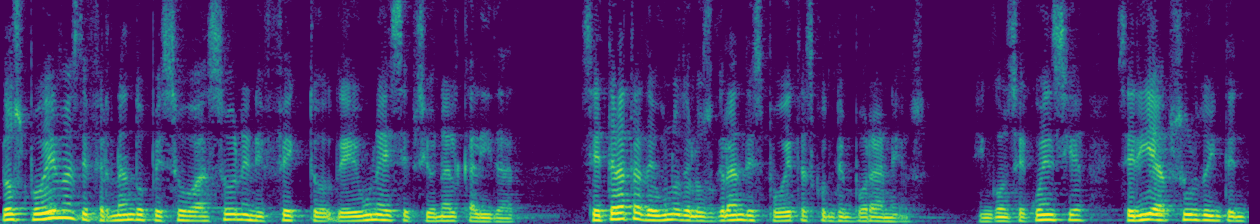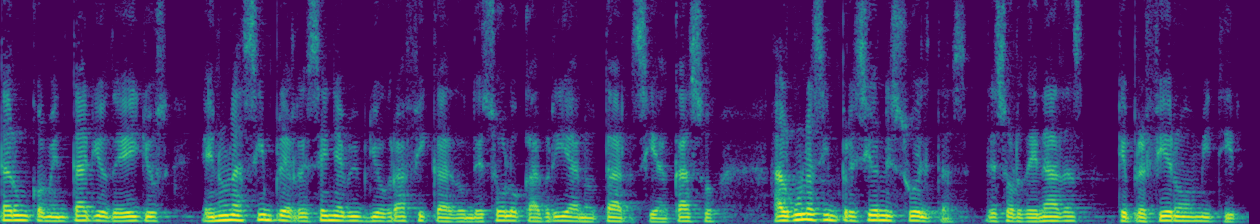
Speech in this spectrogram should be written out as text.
Los poemas de Fernando Pessoa son, en efecto, de una excepcional calidad. Se trata de uno de los grandes poetas contemporáneos. En consecuencia, sería absurdo intentar un comentario de ellos en una simple reseña bibliográfica donde sólo cabría anotar, si acaso, algunas impresiones sueltas, desordenadas, que prefiero omitir.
